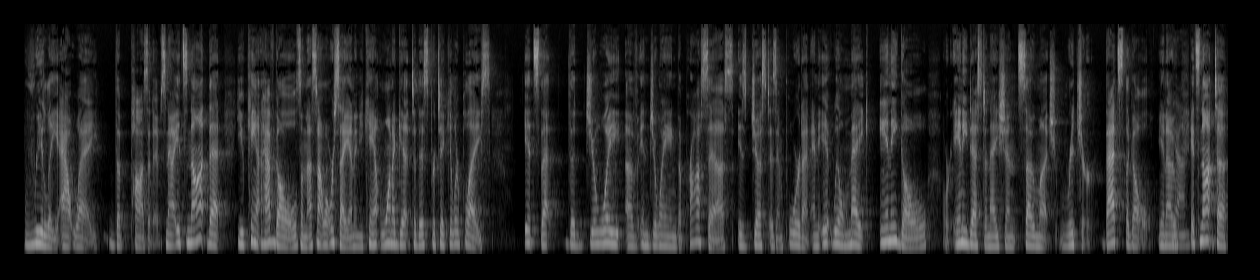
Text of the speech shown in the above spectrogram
really outweigh the positives. Now, it's not that you can't have goals, and that's not what we're saying, and you can't want to get to this particular place it's that the joy of enjoying the process is just as important and it will make any goal or any destination so much richer. That's the goal, you know. Yeah. It's not to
